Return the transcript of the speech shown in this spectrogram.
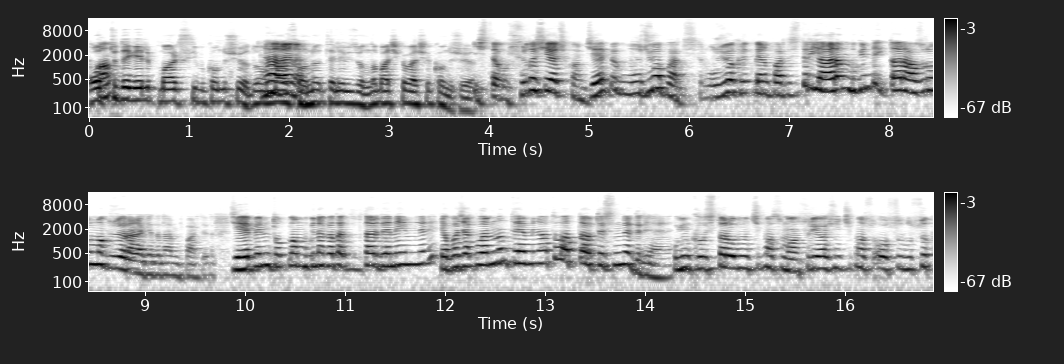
ODTÜ'de gelip Marx gibi konuşuyordu. Ondan Ha, sonra televizyonda başka başka konuşuyor. İşte bu- şurada şey açık konu. CHP Burjuva partisidir. Burjuva kliklerin partisidir. Yarın bugün de iktidara hazır olmak üzere hareket eden bir partidir. CHP'nin toplam bugüne kadar iktidar deneyimleri yapacaklarının teminatı hatta ötesindedir yani. Bugün Kılıçdaroğlu'nun çıkması, Mansur Yavaş'ın çıkması, osu busu.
